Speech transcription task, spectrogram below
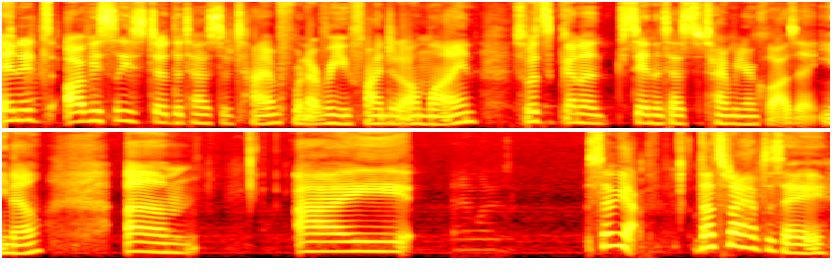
and it's obviously stood the test of time from whenever you find it online, so it's gonna stand the test of time in your closet. You know, um, I. So yeah, that's what I have to say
